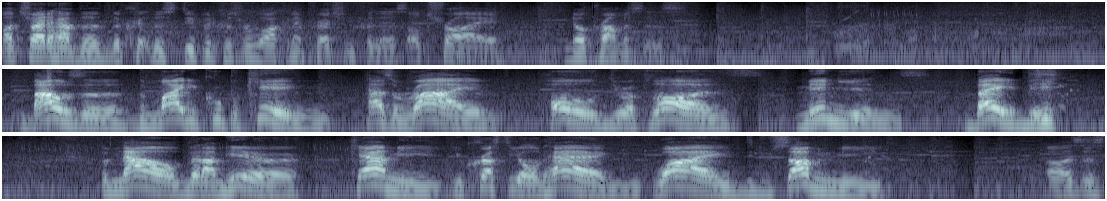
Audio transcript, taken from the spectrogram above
I'll try to have the, the the stupid Christopher Walken impression for this. I'll try. No promises. Bowser, the mighty Koopa King, has arrived. Hold your applause, minions, baby. but now that I'm here, Kammy, you crusty old hag, why did you summon me? Oh, this is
